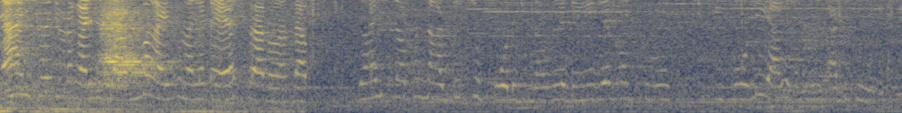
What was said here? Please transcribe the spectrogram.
ഞാൻ ഇതുവരെ ഇവിടെ കഴിച്ചിട്ടില്ല. അമ്മ കഴിച്ച നല്ല ടേസ്റ്റ് ആണ്. ഗൈസ് നമ്മൾ അടിച്ച് പൊളിക്കും. നമ്മുടെ ഡി ജെ പൊളിയാകെ നമ്മൾ അടിച്ച് പൊളിക്കും?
